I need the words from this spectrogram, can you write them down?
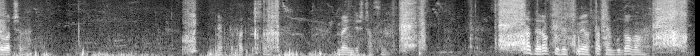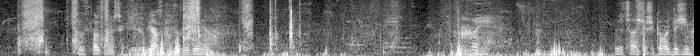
zobaczymy. Jak to faktycznie będzie z czasem. Na ten rok już jest w sumie ostatnia budowa. Zostały tam jeszcze jakieś drobiazgi do zrobienia. No będzie trzeba się szykować do zimy.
